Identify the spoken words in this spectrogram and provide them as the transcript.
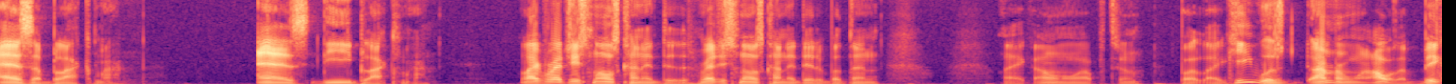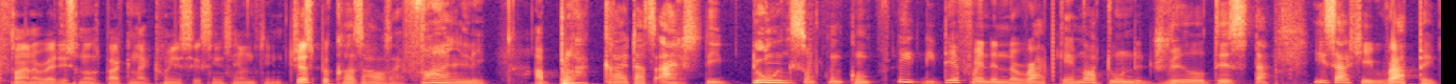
as a black man, as the black man like Rejjie Snows kind of did it. Rejjie Snows kind of did it, but then, like, I don't know what happened to him. But like, he was. I remember when I was a big fan of Rejjie Snows back in like 2016, 17, just because I was like, finally, a black guy that's actually doing something completely different in the rap game, not doing the drill, this, that. He's actually rapping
